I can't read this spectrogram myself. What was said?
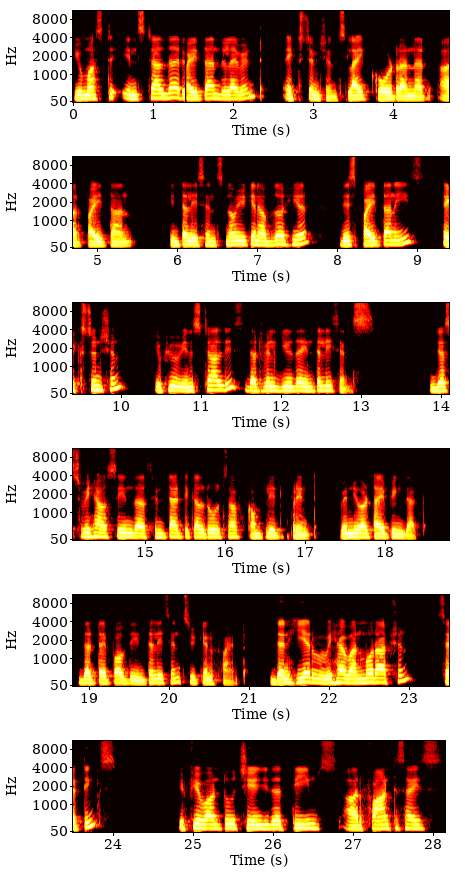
you must install the python relevant extensions like code runner or python IntelliSense. Now you can observe here this Python is extension. If you install this that will give the IntelliSense. Just we have seen the syntactical rules of complete print when you are typing that. That type of the IntelliSense you can find. Then here we have one more option settings. If you want to change the themes or font size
